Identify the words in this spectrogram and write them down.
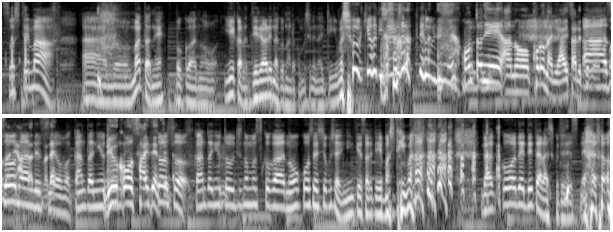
そしてまあ、あのまたね、僕はあの家から出られなくなるかもしれないという今状況になっております。本当にあのコロナに愛されてるあそうなんですよ。まあ、簡単に言うと。流行最前そうそう。簡単に言うと、うちの息子が濃厚接触者に認定されていまして、今、学校で出たらしくてですね、あの、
